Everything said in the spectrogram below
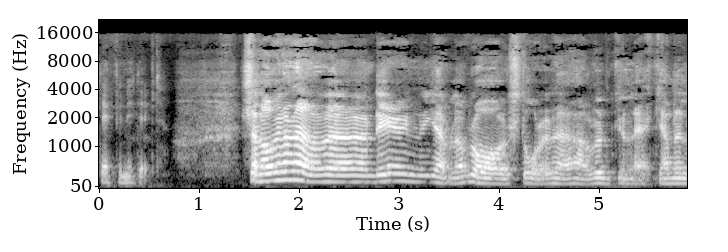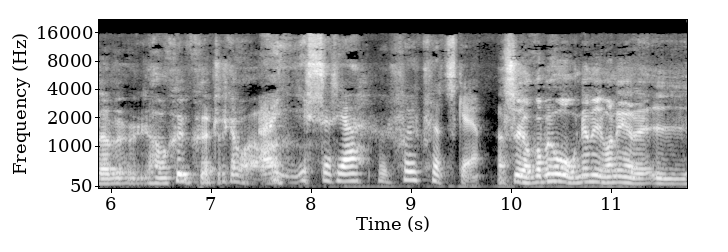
definitivt. Sen har vi den här, eh, det är en jävla bra story det här, röntgenläkaren eller han sjuksköterska var han, Jesus ja, sjuksköterska. Alltså jag kommer ihåg när vi var nere i,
